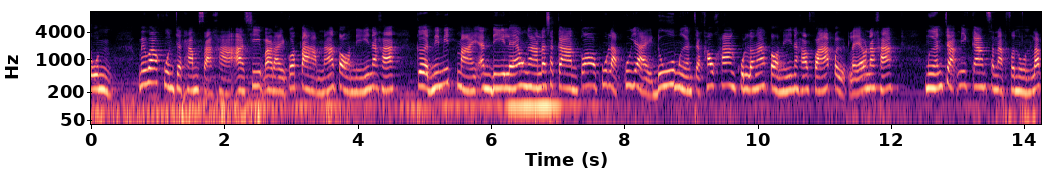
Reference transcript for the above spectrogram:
ตุลไม่ว่าคุณจะทำสาขาอาชีพอะไรก็ตามนะตอนนี้นะคะ เกิดนิมิตหมายอันดีแล้วงานราชการก็ผู้หลักผู้ใหญ่ดูเหมือนจะเข้าข้างคุณแล้วนะตอนนี้นะคะ ฟ้าเปิดแล้วนะคะ เหมือนจะมีการสนับสนุนรับ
